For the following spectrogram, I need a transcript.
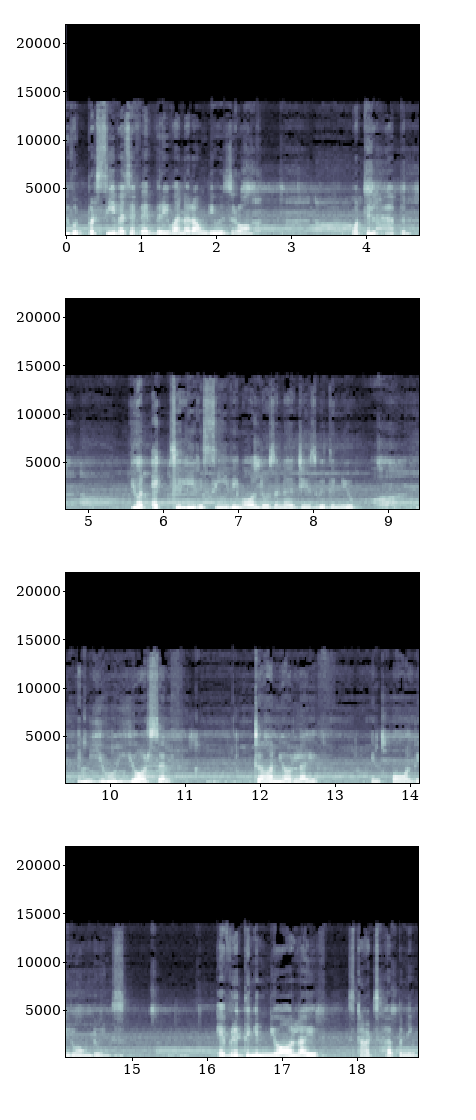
you would perceive as if everyone around you is wrong what will happen? You are actually receiving all those energies within you. And you yourself turn your life in all the wrongdoings. Everything in your life starts happening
